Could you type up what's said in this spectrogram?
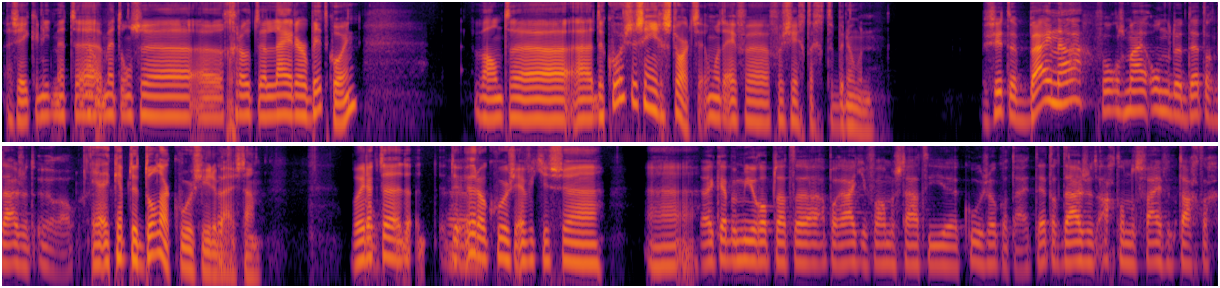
Zeker niet met, Nou. met onze grote leider Bitcoin. Want de koers is ingestort, om het even voorzichtig te benoemen. We zitten bijna, volgens mij, onder de 30.000 euro. Ja, ik heb de dollarkoers hier erbij staan. Wil je dat ik de, de, de Eh. eurokoers eventjes... eh, eh, Ja, ik heb hem hier op dat apparaatje van me, staat die koers ook altijd. 30.885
